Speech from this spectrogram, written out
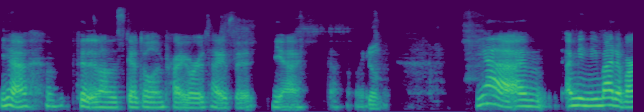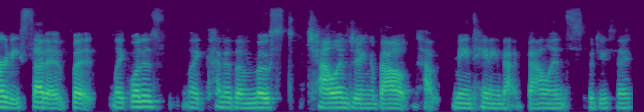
Yeah fit it on the schedule and prioritize it. Yeah definitely. Yep. yeah i'm i mean you might have already said it but like what is like kind of the most challenging about how, maintaining that balance would you say?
